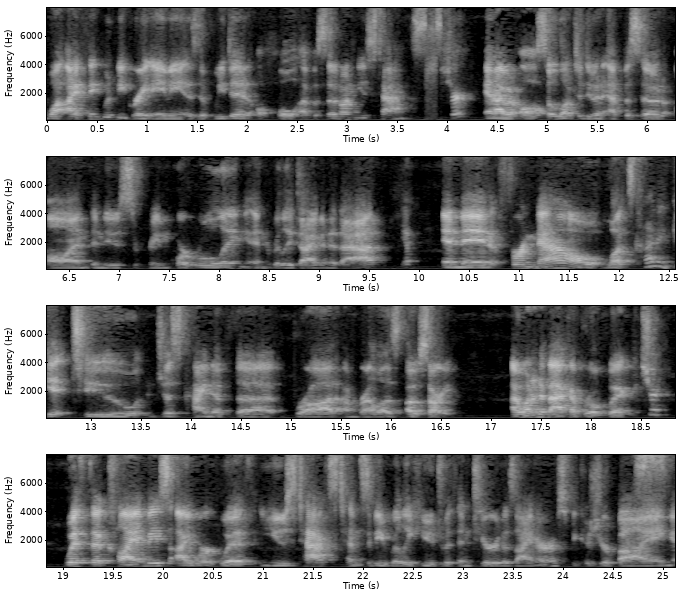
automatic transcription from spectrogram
what I think would be great, Amy, is if we did a whole episode on use tax. Sure. And I would also love to do an episode on the new Supreme Court ruling and really dive into that. Yep. And then for now, let's kind of get to just kind of the broad umbrellas. Oh, sorry. I wanted to back up real quick. Sure. With the client base I work with, use tax tends to be really huge with interior designers because you're buying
